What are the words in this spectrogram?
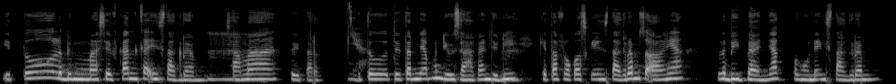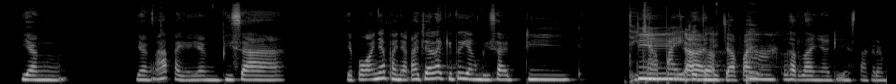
itu lebih memasifkan ke Instagram Hmm. sama Twitter. Ya. Itu Twitternya pun diusahakan. Jadi kita fokus ke Instagram soalnya lebih banyak pengguna Instagram yang yang apa ya, yang bisa ya pokoknya banyak aja lah gitu yang bisa di di- dicapai ah, gitu. dicapai Hmm. pesertanya di Instagram.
